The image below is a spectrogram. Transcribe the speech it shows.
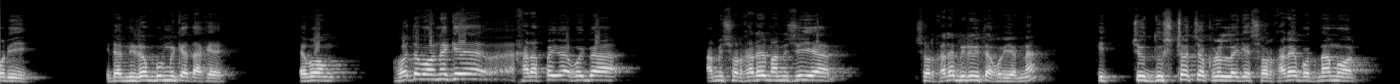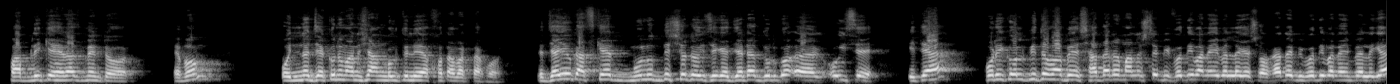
করি, এটা নীরব ভূমিকা থাকে। এবং হয়তো অনেকে খারাপ পাইবা, কইবা, আমি সরকারের মানুষ হইয়া সরকারের বিরোধিতা করিয়েন না। কিচ্ছু দুষ্ট চক্র লাগে সরকারের বদনামর পাবলিকে হ্যারাসমেন্টর এবং অন্য যে কোনো মানুষে আঙ্গুল তুলিয়া কথাবার্তা কর। যাই হোক, আজকের মূল উদ্দেশ্যটা হয়েছে যেটা দুর্গ হইছে, এটা পরিকল্পিতভাবে সাধারণ মানুষের বিপদী বানাইবার লাগে সরকারের বিপদী বানাইবার লাগে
